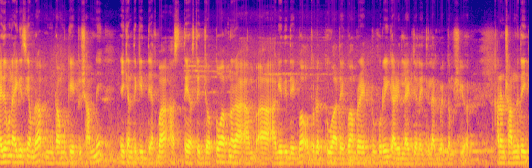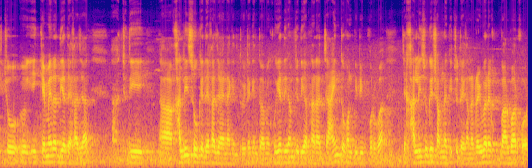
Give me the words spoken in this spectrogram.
এই দেখুন, আই গেছি আমরা মোটামুটি একটু সামনে, এখান থেকে দেখবা আস্তে আস্তে যত আপনারা আগে দিয়ে দেখবা অতটা ধোয়া দেখবা, আমরা একটু পরেই গাড়ির লাইট জ্বালাইতে লাগবে একদম শিওর কারণ সামনে দিয়ে কিছু, এই ক্যামেরা দিয়ে দেখা যায় যদি খালি চোখে দেখা যায় না কিন্তু, এটা কিন্তু আমি কইয়া দিলাম, যদি আপনারা যাইন তখন বিলিভ করবা যে খালি চোখে সামনে কিছু দেখে না। ড্রাইভারে বারবার কর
